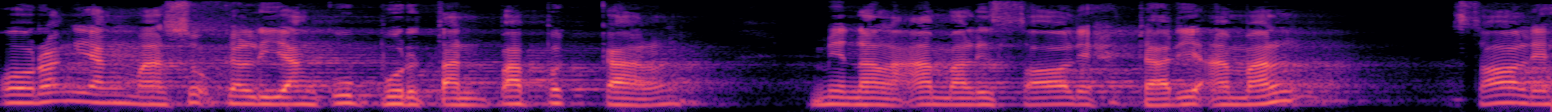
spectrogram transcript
Orang yang masuk ke liang kubur tanpa bekal minal amali solih dari amal solih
